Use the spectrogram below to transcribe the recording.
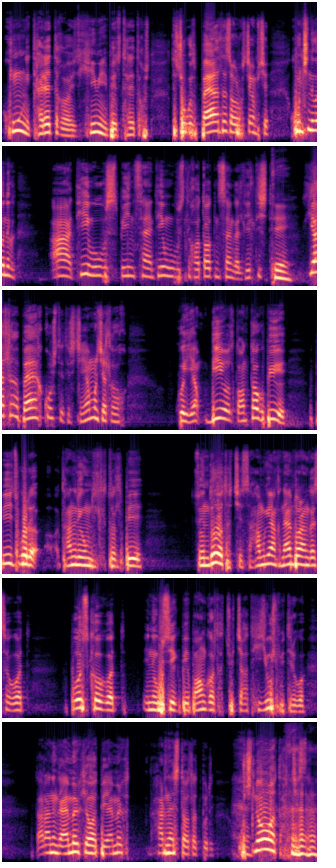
Хүн тариад байгаа химийн бод тариад байгаа шүү дээ. Тэр чи угаас байгалаас ургаж байгаа юм чи. Хүн чи нөгөө нэг аа тийм өвс биен сайн, тийм өвсний ходоод нь сайн гэж хэлдэж шүү дээ. ялгаа байхгүй шүү дээ тэр чинь ямар ч ялгаа байхгүй. Үгүй би бол донтоог би би зүгээр та нарын өмнө хэлэхэд бол би зөндөө татчихсан. Хамгийн анх 8 дугаар ангаас өгөөд бөөскөөгөөд энэ өвсийг би бонгоор татчихж байгаад хийж юуч мэтрээгүй. Дараа нь ингээ Америк яваад би Америк хар найстай болоод бүр өчнөө татчихсан.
